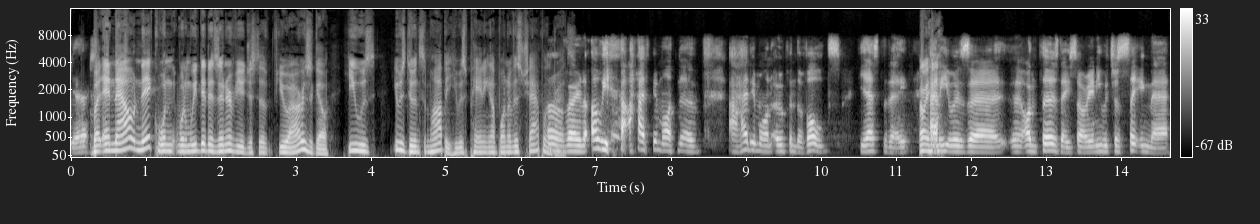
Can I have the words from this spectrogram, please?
Yeah. But and now Nick, when when we did his interview just a few hours ago, he was he was doing some hobby. He was painting up one of his chaplain. Oh, very nice. Oh, yeah. I had him on. Um, I had him on Open the Vaults yesterday, Oh, yeah. and he was uh, uh, on Thursday. Sorry, and he was just sitting there,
